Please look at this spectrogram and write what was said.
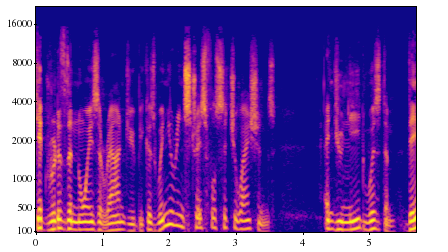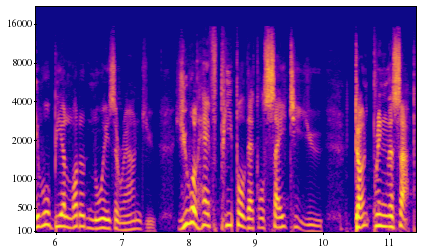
Get rid of the noise around you because when you're in stressful situations, and you need wisdom. There will be a lot of noise around you. You will have people that will say to you, Don't bring this up.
